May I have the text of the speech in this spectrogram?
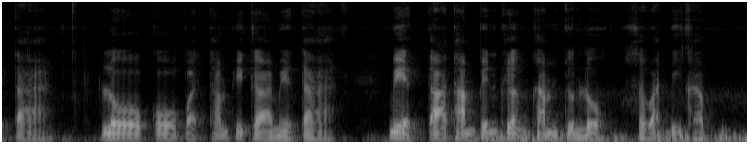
ตตา โลโกปัตถัมพิกาเมตตา เมตตาธรรมเป็นเครื่องคำจุนโลก สวัสดีครับ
